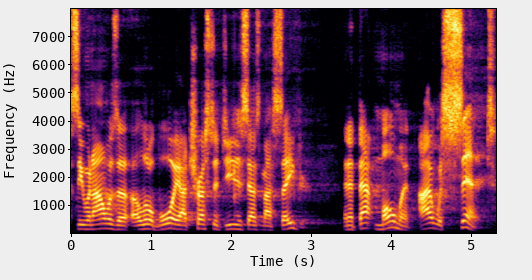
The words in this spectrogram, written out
see, when I was a, a little boy, I trusted Jesus as my Savior. And at that moment, I was sent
